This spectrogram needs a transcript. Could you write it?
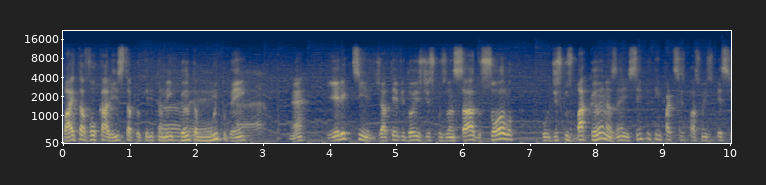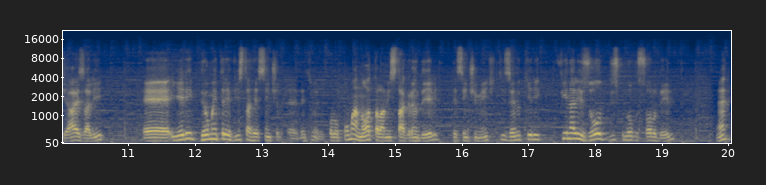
baita vocalista, porque ele também, também canta muito bem, é. né? E ele, sim, já teve dois discos lançados, solo, discos bacanas, né? E sempre tem participações especiais ali. É, e ele deu uma entrevista recente, é, colocou uma nota lá no Instagram dele recentemente dizendo que ele finalizou o disco novo solo dele, né?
